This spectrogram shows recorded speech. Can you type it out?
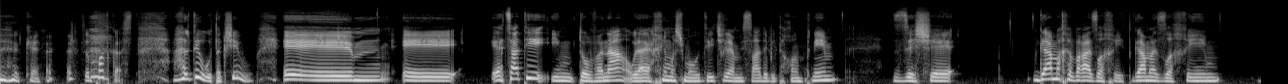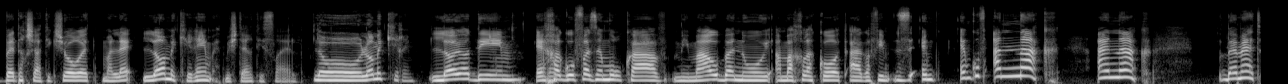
כן, זה פודקאסט. אל תראו, תקשיבו. אה, אה, יצאתי עם תובנה, אולי הכי משמעותית שלי, המשרד לביטחון פנים, זה שגם החברה האזרחית, גם האזרחים, בטח שהתקשורת מלא, לא מכירים את משטרת ישראל. לא, לא מכירים. לא יודעים איך לא. הגוף הזה מורכב, ממה הוא בנוי, המחלקות, האגפים, זה, הם, הם גוף ענק, ענק. באמת,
